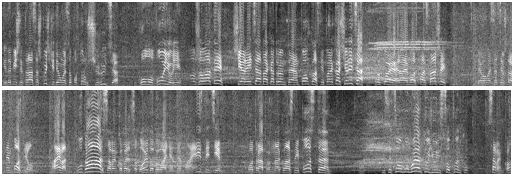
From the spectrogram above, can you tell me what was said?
Підопічник Тараса Шпички. Дивимося за повтором. Щириця головою і вживати. Щириця атака другим темпом. Класний переказ. Щириця рукою грає Моспан старший. Дивимося цим штрафним пострілом. Гайван. Удар. Савенко перед собою. Добивання немає. Істиці потрапив на класний пост. Після цього моменту Юрій Савенко. Савенко.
